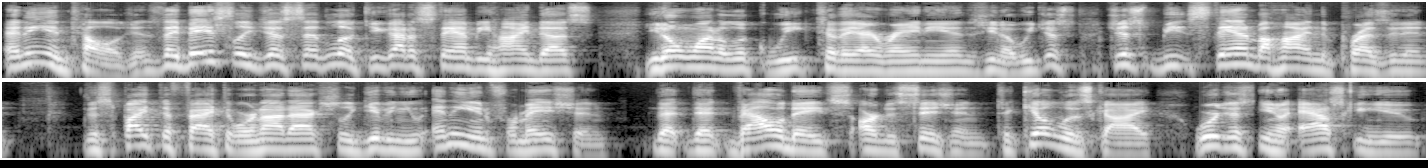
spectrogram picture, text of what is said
any intelligence. They basically just said, "Look, you got to stand behind us. You don't want to look weak to the Iranians. You know, we just just be, stand behind the president, despite the fact that we're not actually giving you any information that that validates our decision to kill this guy. We're just you know asking you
